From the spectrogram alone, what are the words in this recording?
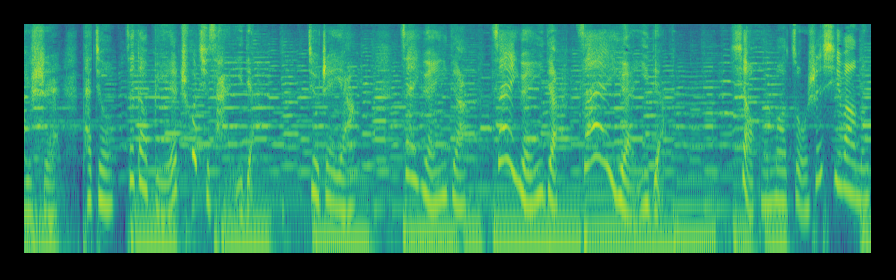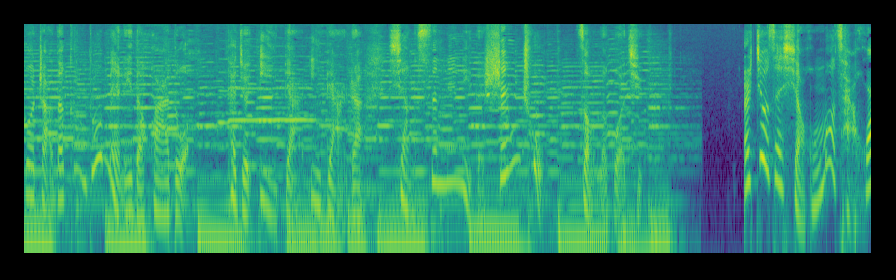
于是他就再到别处去采一点。就这样，再远一点，再远一点，再远一点。小红帽总是希望能够找到更多美丽的花朵，它就一点一点地向森林里的深处走了过去。而就在小红帽采花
